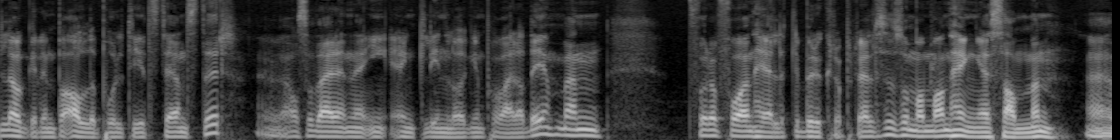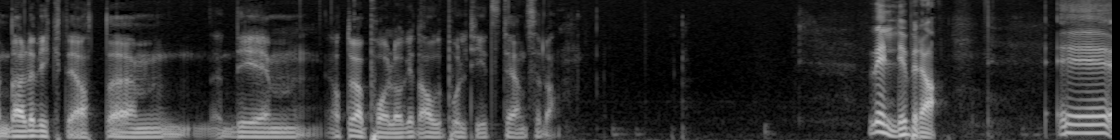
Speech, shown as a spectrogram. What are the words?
logger inn på alle politiets tjenester. Altså det er en enkel innlogging på hver av de. Men for å få en helhetlig brukeropplevelse, så må man henge sammen. Eh, da er det viktig at, um, de, at du har pålogget alle politiets tjenester, da. Veldig bra. Eh,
